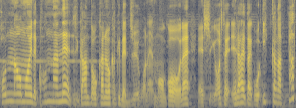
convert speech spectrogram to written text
こんな思いでこんなね時間とお金をかけて15年もこうね、えー修行して得られたこう一貫がたっ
